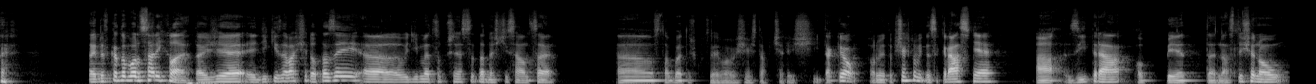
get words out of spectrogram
tak dneska to bylo docela rychle, takže díky za vaše dotazy, uvidíme, co přinese ta dnešní sánce. Snad bude trošku zajímavější než ta včerejší. Tak jo, je to všechno, mějte se krásně a zítra opět naslyšenou.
